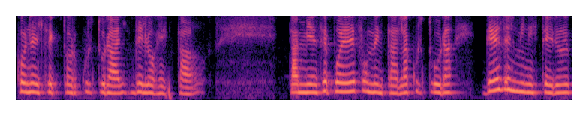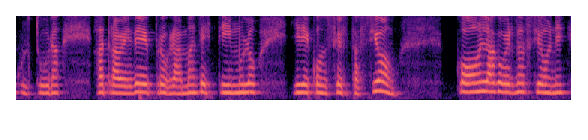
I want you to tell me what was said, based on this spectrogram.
con el sector cultural de los estados. También se puede fomentar la cultura desde el Ministerio de Cultura a través de programas de estímulo y de concertación con las gobernaciones,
